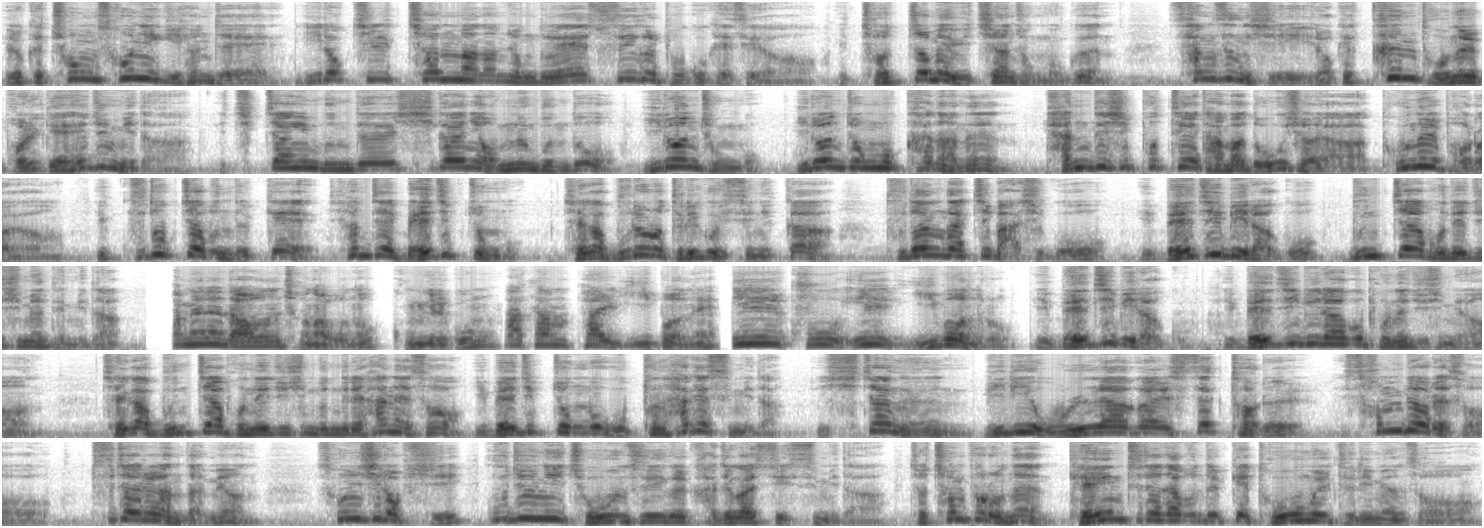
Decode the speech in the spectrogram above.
이렇게 총 손익이 현재 1억 7천만 원 정도의 수익을 보고 계세요. 저점에 위치한 종목은 상승 시 이렇게 큰 돈을 벌게 해줍니다. 직장인 분들, 시간이 없는 분도 이런 종목, 이런 종목 하나는 반드시 포트에 담아 놓으셔야 돈을 벌어요. 이 구독자분들께 현재 매집 종목 제가 무료로 드리고 있으니까 부담 갖지 마시고 이 매집이라고 문자 보내주시면 됩니다. 화면에 나오는 전화번호 010-4382번에 1912번으로 이 매집이라고 이 매집이라고 보내주시면 제가 문자 보내주신 분들에 한해서 이 매집 종목 오픈하겠습니다. 이 시장은 미리 올라갈 섹터를 선별해서 투자를 한다면 손실 없이 꾸준히 좋은 수익을 가져갈 수 있습니다. 저 1000%는 개인 투자자분들께 도움을 드리면서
